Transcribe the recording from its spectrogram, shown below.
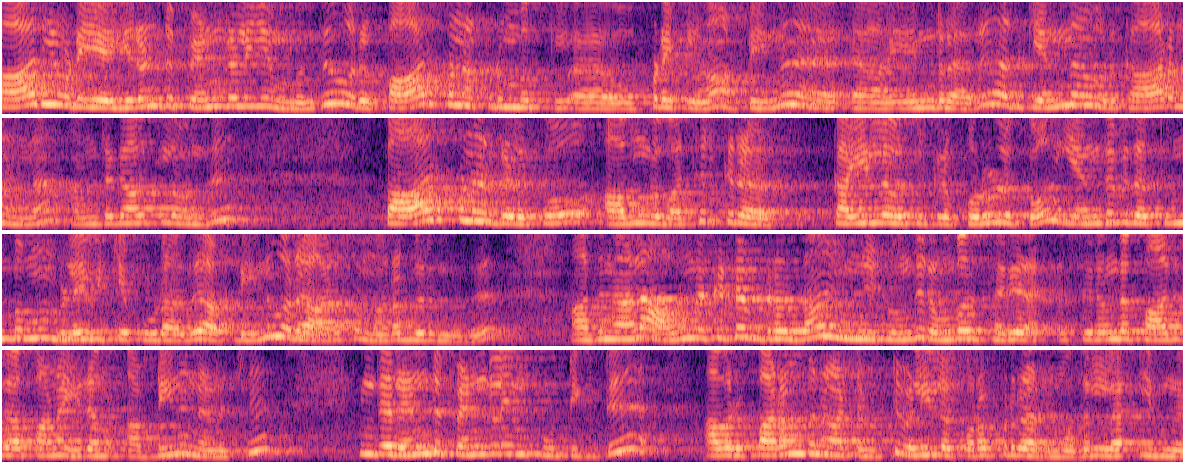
பாரியுடைய இரண்டு பெண்களையும் வந்து ஒரு பார்ப்பன குடும்பத்தில் ஒப்படைக்கலாம் அப்படின்னு என்றாரு. அதுக்கு என்ன ஒரு காரணம்னா அந்த காலத்தில் வந்து பார்ப்பனர்களுக்கோ அவங்க வச்சிருக்கிற கையில் வச்சிருக்கிற பொருளுக்கோ எந்தவித துன்பமும் விளைவிக்க கூடாது அப்படின்னு ஒரு அரச மரபு இருந்தது. அதனால அவங்க கிட்ட விடுறது தான் இவங்களுக்கு வந்து ரொம்ப சரி சிறந்த பாதுகாப்பான இடம் அப்படின்னு நினச்சி இந்த ரெண்டு பெண்களையும் கூட்டிக்கிட்டு அவர் பரம்பு நாட்டை விட்டு வெளியில் புறப்படுறாரு முதல்ல இவங்க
